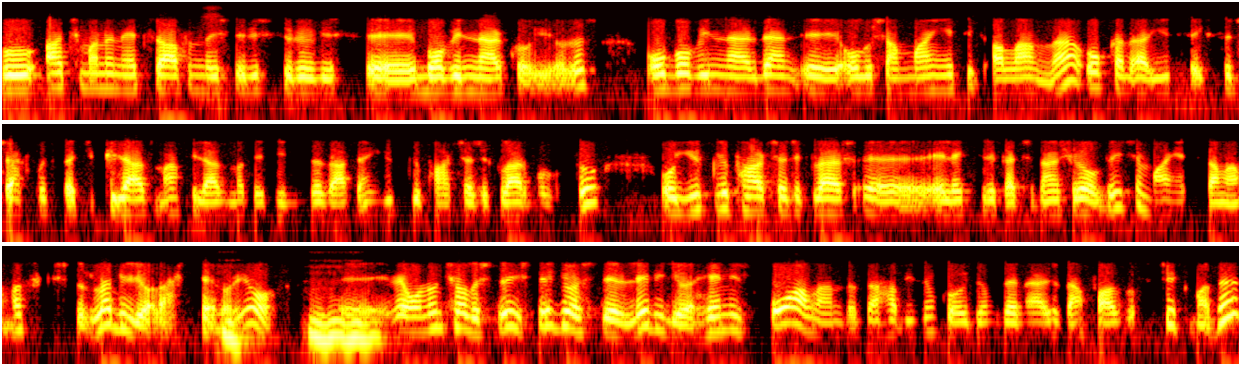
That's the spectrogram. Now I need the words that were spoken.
Bu açmanın etrafında işte bir sürü biz e, bobinler koyuyoruz. O bobinlerden e, oluşan manyetik alanla o kadar yüksek sıcaklıktaki plazma, plazma dediğimizde zaten yüklü parçacıklar bulutu o yüklü parçacıklar e, elektrik açıdan şey olduğu için manyetik alanla sıkıştırılabiliyorlar. Teori o. E, ve onun çalıştığı işte gösterilebiliyor. Henüz o alanda daha bizim koyduğumuz enerjiden fazlası çıkmadı.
